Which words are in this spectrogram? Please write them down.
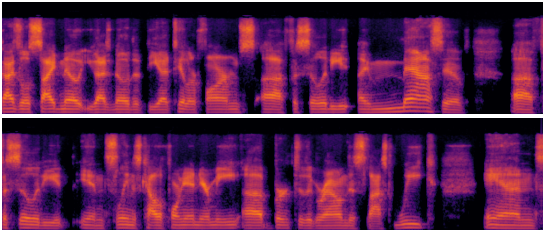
Guys, a little side note you guys know that the uh, Taylor Farms uh, facility, a massive uh, facility in Salinas, California, near me, uh, burnt to the ground this last week. And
